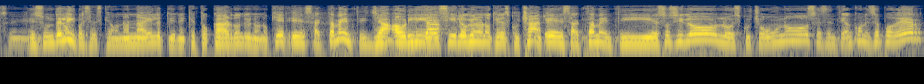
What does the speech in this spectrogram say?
Sí. Es un No, delito. pues es que a uno nadie le tiene que tocar donde uno no quiere. Exactamente. Ya Ni ahorita. Eh, decir lo que uno no quiere escuchar. Exactamente, y eso sí lo, lo escuchó uno, se sentían con ese poder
